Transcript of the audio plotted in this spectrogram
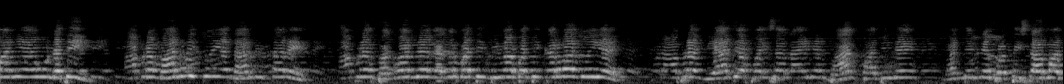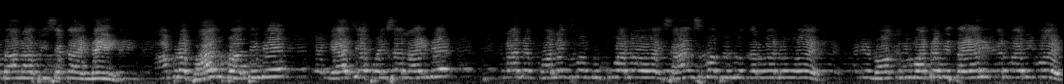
માનીએ એવું નથી. આપણે માનવી જ જોઈએ ધાર્મિકતાને. આપણે ભગવાનને અગરબત્તી દીવાબત્તી કરવા જોઈએ. પણ આપણે વ્યાજે પૈસા લાવીને ભાગ બાંધીને મંદિરને પ્રતિષ્ઠામાં દાન આપી શકાય નહીં. આપણે ભાગ બાંધીને વ્યાજે પૈસા લાવીને દીકરાને કોલેજમાં મૂકવાનો હોય, સાયન્સમાં પેલું કરવાનું હોય, અને નોકરી માટેની તૈયારી કરવાની હોય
